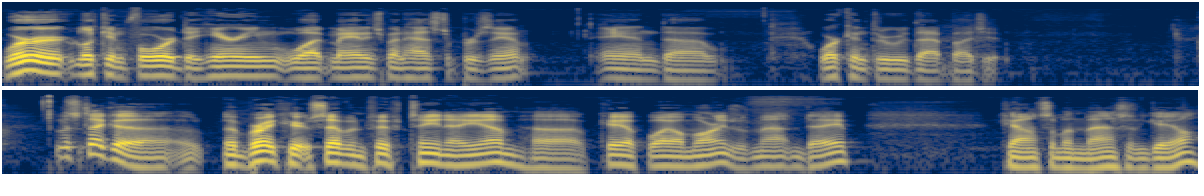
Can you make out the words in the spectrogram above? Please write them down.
we're looking forward to hearing what management has to present and uh, working through that budget. Let's take a, a break here at 7:15 a.m. Uh, KFYO mornings with and Dave, Councilman Massengale.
